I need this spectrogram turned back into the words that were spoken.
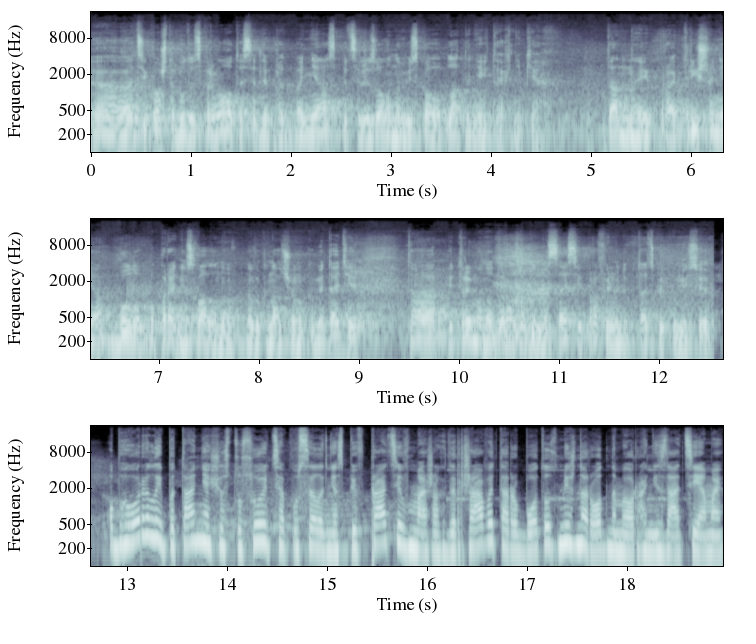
е, ці кошти будуть спрямовуватися для придбання спеціалізованого військового обладнання і техніки. Даний проект рішення було попередньо схвалено на виконавчому комітеті та підтримано до розгляду на сесії профільною депутатською комісією. Обговорили й питання, що стосуються посилення співпраці в межах держави та роботу з міжнародними організаціями.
